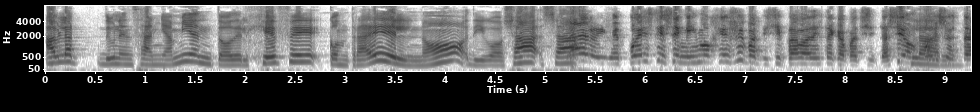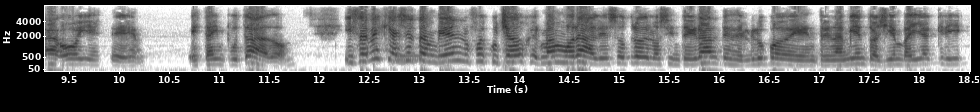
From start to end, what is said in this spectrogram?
habla de un ensañamiento del jefe contra él, ¿no? Digo, ya, ya. Claro, y después ese mismo jefe participaba de esta capacitación, por eso está hoy este está imputado. Y sabés que ayer también fue escuchado Germán Morales, otro de los integrantes del grupo de entrenamiento allí en Bahía Creek,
